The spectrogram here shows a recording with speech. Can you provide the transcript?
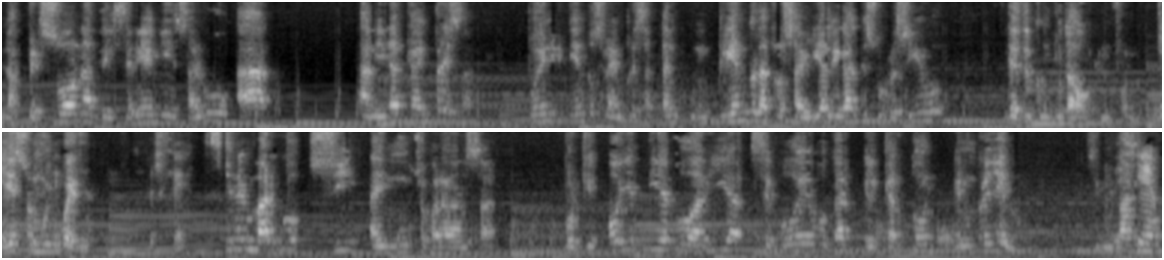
las personas del Ceremi en salud a, a mirar cada empresa. Pueden ir viendo si las empresas están cumpliendo la trazabilidad legal de sus residuos desde el computador, en fondo. Y eso es muy bueno. Perfecto. Sin embargo, sí hay mucho para avanzar, porque hoy en día todavía se puede botar el cartón en un relleno. Sin embargo,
